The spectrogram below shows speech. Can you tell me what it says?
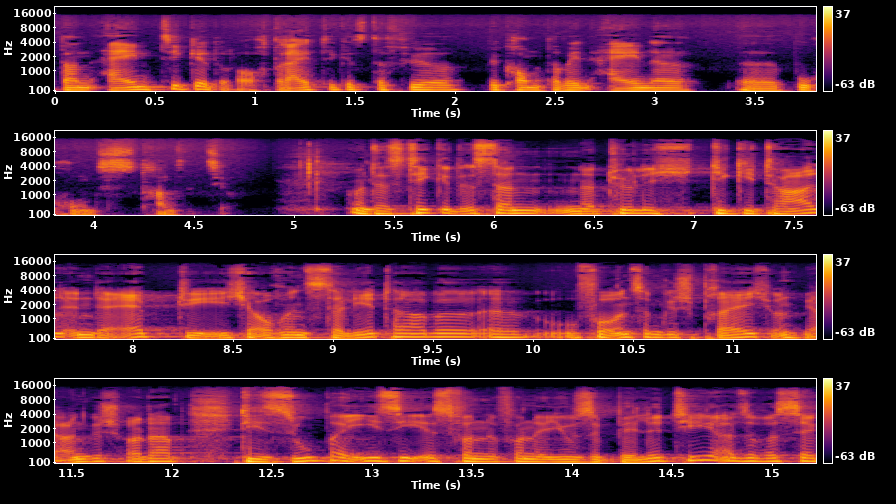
dann ein Ticket oder auch drei Tickets dafür bekommt, aber in einer äh, Buchungstransaktion. Und das Ticket ist dann natürlich digital in der App, die ich auch installiert habe äh, vor unserem Gespräch und mir angeschaut habe, die super easy ist von, von der Usability, also was sehr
